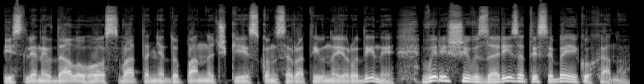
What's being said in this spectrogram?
після невдалого сватання до панночки з консервативної родини вирішив зарізати себе і кохану,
